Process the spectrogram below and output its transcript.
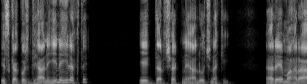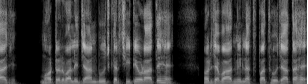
इसका कुछ ध्यान ही नहीं रखते। एक दर्शक ने आलोचना की, अरे महाराज, मोटर वाले जानबूझकर चीटे उड़ाते हैं, और जब आदमी लथपथ हो जाता है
